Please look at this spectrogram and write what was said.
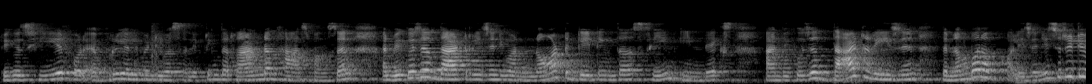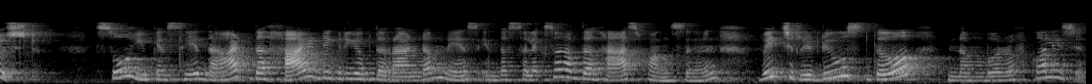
Because here for every element you are selecting the random hash function and because of that reason you are not getting the same index and because of that reason the number of collision is reduced. So you can say that the high degree of the randomness in the selection of the hash function which reduce the number of collision.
